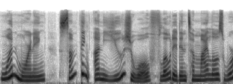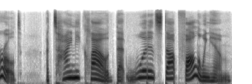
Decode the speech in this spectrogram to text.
One morning, something unusual floated into Milo's world a tiny cloud that wouldn't stop following him.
